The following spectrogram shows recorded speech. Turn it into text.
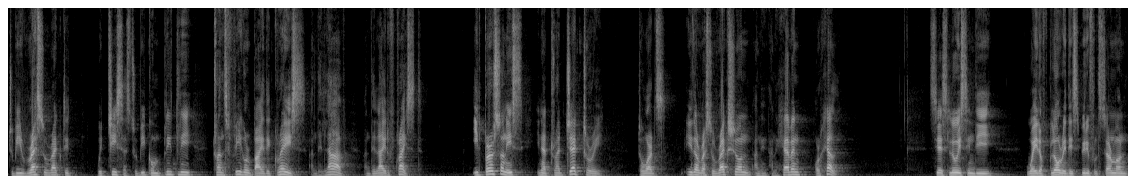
to be resurrected with Jesus, to be completely transfigured by the grace and the love and the light of Christ. Each person is in a trajectory towards either resurrection and, and heaven or hell. C.S. Lewis, in the Weight of Glory, this beautiful sermon,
